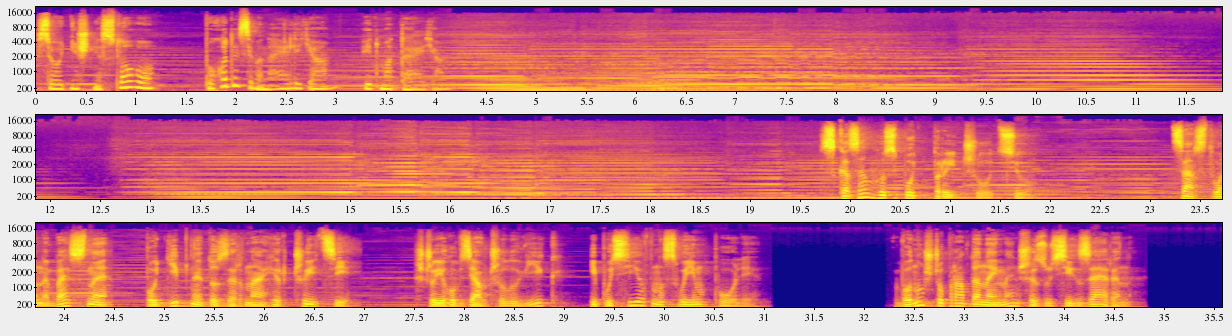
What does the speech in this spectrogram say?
Сьогоднішнє слово походить з Євангелія від Матея. Сказав Господь притчу цю Царство Небесне подібне до зерна гірчиці, що його взяв чоловік і посіяв на своїм полі. Воно, щоправда, найменше з усіх зерен,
